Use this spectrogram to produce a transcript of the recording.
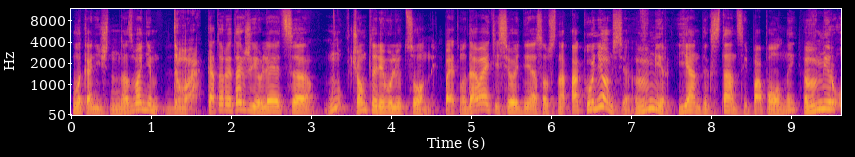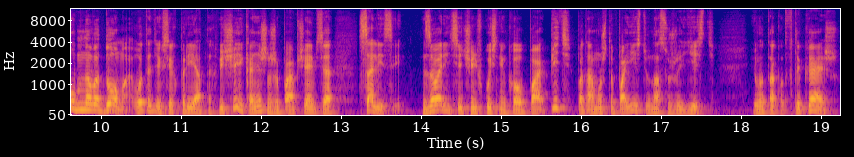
лаконичным названием 2, которая также является, ну, в чем-то революционной. Поэтому давайте сегодня, собственно, окунемся в мир Яндекс-станций по полной, в мир умного дома, вот этих всех приятных вещей, и, конечно же, пообщаемся с Алисой. Заварить себе что-нибудь вкусненького попить, потому что поесть у нас уже есть. И вот так вот втыкаешь.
